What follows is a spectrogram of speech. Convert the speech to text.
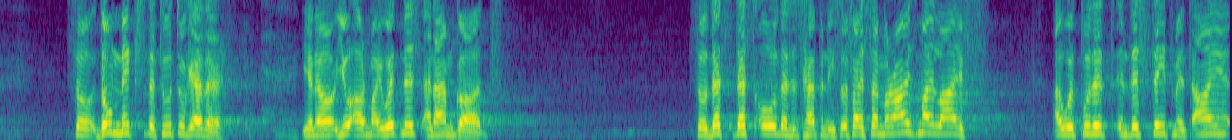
so don't mix the two together. You know, you are my witness and I'm God. So that's, that's all that is happening. So if I summarize my life, I would put it in this statement I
